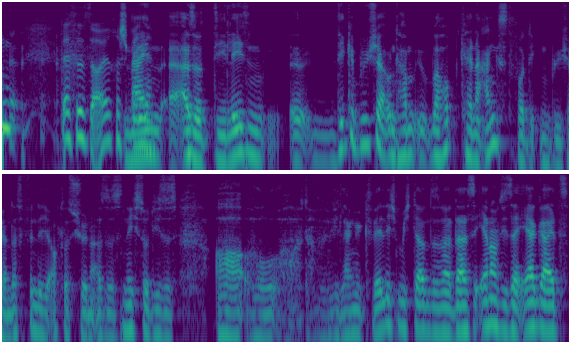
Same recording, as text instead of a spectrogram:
das ist eure Spende. Nein, also die lesen äh, dicke Bücher und haben überhaupt keine Angst vor dicken Büchern. Das finde ich auch das Schöne. Also es ist nicht so dieses, oh, oh, oh wie lange quäle ich mich da, sondern da ist eher noch dieser Ehrgeiz.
